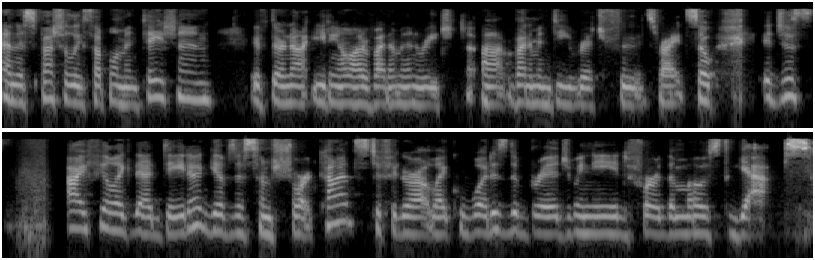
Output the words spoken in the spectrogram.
and especially supplementation if they're not eating a lot of vitamin rich uh, vitamin D rich foods, right? So it just I feel like that data gives us some shortcuts to figure out like what is the bridge we need for the most gaps.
